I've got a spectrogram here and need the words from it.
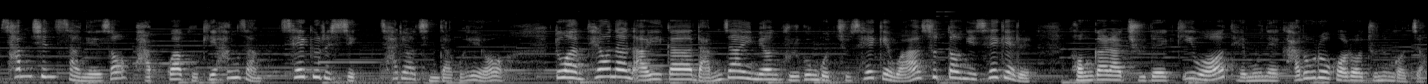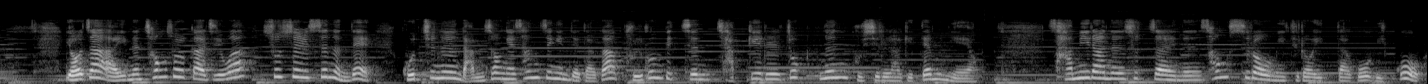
삼신상에서 밥과 국이 항상 세 그릇씩 차려진다고 해요. 또한 태어난 아이가 남자이면 붉은 고추 3개와 숯덩이 3개를 번갈아 줄에 끼워 대문에 가로로 걸어 두는 거죠. 여자 아이는 청솔까지와 숯을 쓰는데 고추는 남성의 상징인데다가 붉은 빛은 잡기를 쫓는 구실을 하기 때문이에요. 3이라는 숫자에는 성스러움이 들어있다고 믿고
